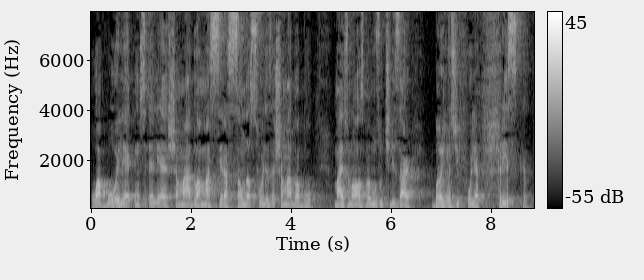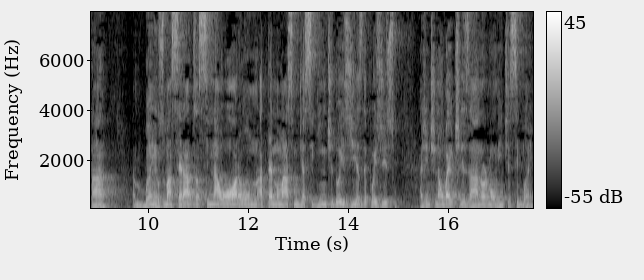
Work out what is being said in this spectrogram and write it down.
O abô ele é, ele é chamado, a maceração das folhas é chamado abô. Mas nós vamos utilizar banhos de folha fresca, tá? Banhos macerados assim na hora ou até no máximo dia seguinte, dois dias depois disso, a gente não vai utilizar normalmente esse banho,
